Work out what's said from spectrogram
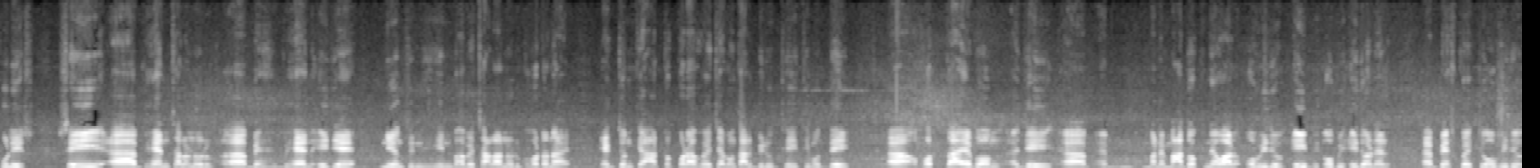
পুলিশ। সেই ভ্যান চালানোর ভ্যান এই যে নিয়ন্ত্রণহীনভাবে চালানোর ঘটনায় একজনকে আটক করা হয়েছে এবং তার বিরুদ্ধে ইতিমধ্যেই হত্যা এবং যেই মানে মাদক নেওয়ার অভিযোগ, এই এই ধরনের বেশ কয়েকটি অভিযোগ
